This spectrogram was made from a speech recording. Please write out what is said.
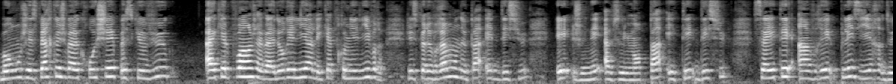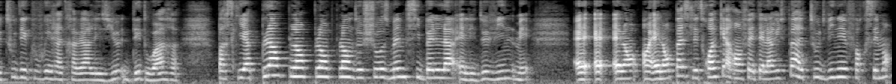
bon, j'espère que je vais accrocher parce que vu à quel point j'avais adoré lire les quatre premiers livres, j'espérais vraiment ne pas être déçue et je n'ai absolument pas été déçue. Ça a été un vrai plaisir de tout découvrir à travers les yeux d'Edouard parce qu'il y a plein, plein, plein, plein de choses, même si Bella, elle les devine, mais elle, en, passe les trois quarts en fait. Elle n'arrive pas à tout deviner forcément.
